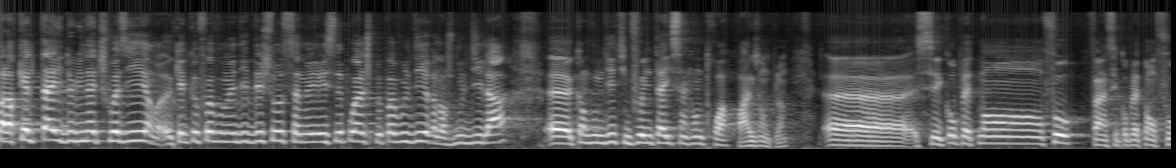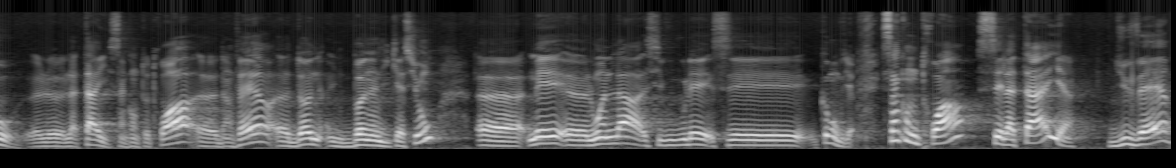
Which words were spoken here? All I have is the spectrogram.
alors quelle taille de lunettes choisir? Euh, Quelquefois vous me dites des choses, ça me hérisse les poils, je ne peux pas vous le dire, alors je vous le dis là. Euh, quand vous me dites il me faut une taille 53 par exemple, hein. euh, c'est complètement faux. Enfin c'est complètement faux. la taille 53 d'un verre donne une bonne indication. mais loin de là, si vous voulez, c'est... Comment vous dire? 53, c'est la taille du verre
